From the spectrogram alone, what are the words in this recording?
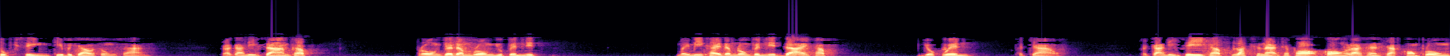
ทุกสิ่งที่พระเจ้าทรงสร้าง ประการที่สามครับ พระองค์จะดำรงอยู่เป็นนิด ไม่มีใครดำรงเป็นนิดได้ครับ ยกเว้นพระเจ้า ประการที่สี่ครับ ลักษณะเฉพาะของราชอาณาจักรของพระองค์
